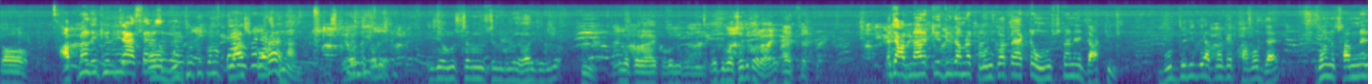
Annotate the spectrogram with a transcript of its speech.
তো আপনার এখানে বুদ্ধ কি কোনো ক্লাস করায় না করে না করে এই যে অনুষ্ঠান অনুষ্ঠানগুলো হয় যেগুলো এগুলো করা হয় কখনো কখনো। প্রতি বছরই করা হয়। আচ্ছা আচ্ছা। আচ্ছা আপনাকে যদি আমরা কলকাতায় একটা অনুষ্ঠানে ডাকি বুদ্ধ যদি আপনাকে খবর দেয় ধরুন সামনের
